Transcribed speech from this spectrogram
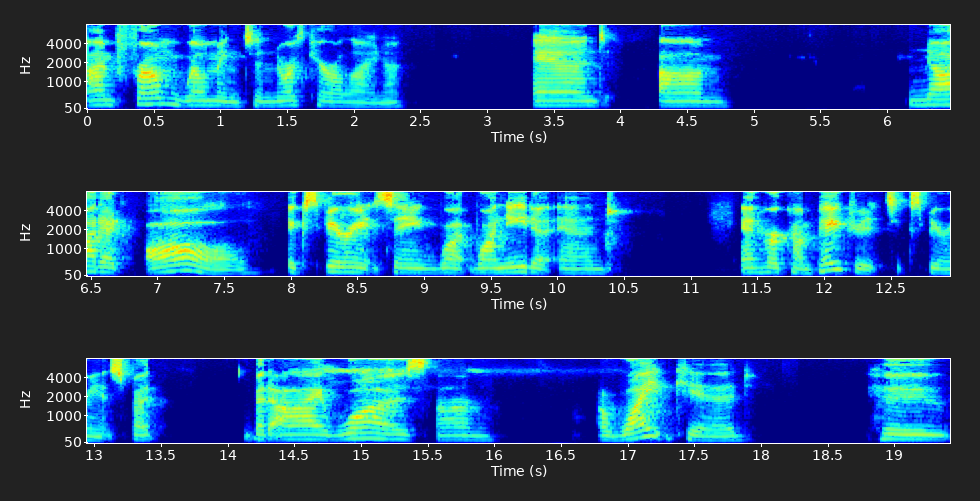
I'm from Wilmington, North Carolina, and um, not at all experiencing what Juanita and and her compatriots experienced, but but I was um, a white kid who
